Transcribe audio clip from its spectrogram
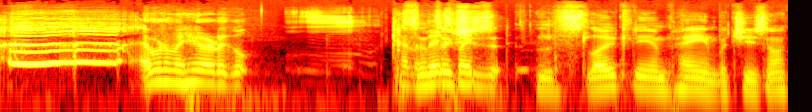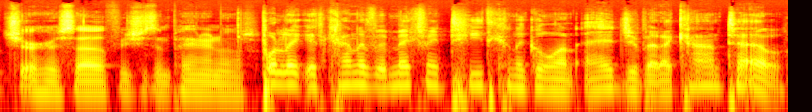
ah. Every time I hear it, I go. It Kind of sounds like makes my, she's slightly in pain, but she's not sure herself if she's in pain or not. but like it kind of it makes my teeth kind of go on edge a bit. I can't tell.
